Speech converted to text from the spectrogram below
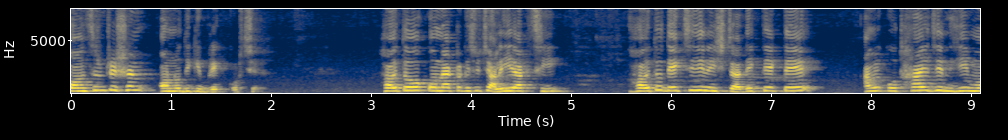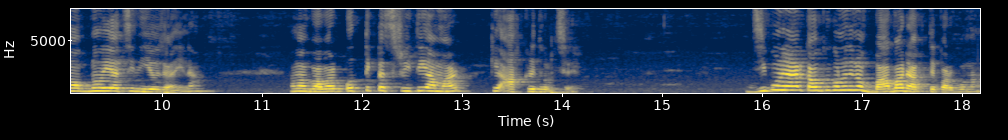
কনসেন্ট্রেশন অন্যদিকে ব্রেক করছে। হয়তো কোনো একটা কিছু চালিয়ে রাখছি, হয়তো দেখছি জিনিসটা, দেখতে দেখতে আমি কোথায় যে নিজেই মগ্ন হয়ে যাচ্ছি নিজেও জানি না। আমার বাবার প্রত্যেকটা স্মৃতি আমার আমারকে আঁকড়ে ধরছে। জীবনে আর কাউকে কোনোদিনও বাবা ডাকতে পারব না।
